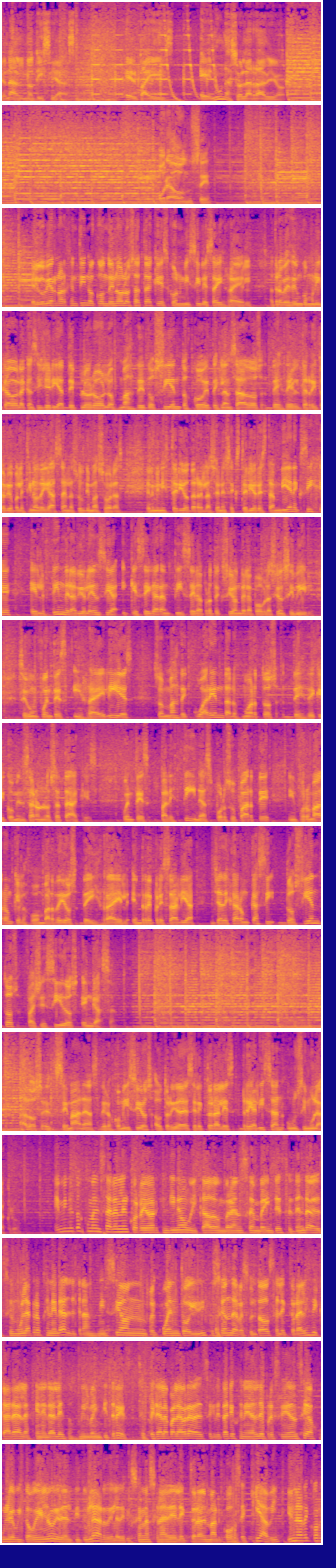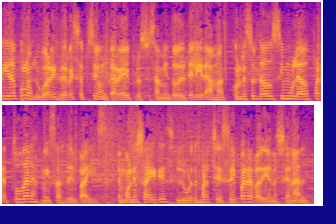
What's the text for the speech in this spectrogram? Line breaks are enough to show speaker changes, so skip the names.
Nacional Noticias. El país en una sola radio.
Hora 11. El gobierno argentino condenó los ataques con misiles a Israel. A través de un comunicado, la Cancillería deploró los más de 200 cohetes lanzados desde el territorio palestino de Gaza en las últimas horas. El Ministerio de Relaciones Exteriores también exige el fin de la violencia y que se garantice la protección de la población civil. Según fuentes israelíes, son más de 40 los muertos desde que comenzaron los ataques. Fuentes palestinas, por su parte, informaron que los bombardeos de Israel en represalia ya dejaron casi 200 fallecidos en Gaza. A dos eh, semanas de los comicios, autoridades electorales realizan un simulacro.
En minutos comenzará en el correo argentino ubicado en Bransen 2070 el simulacro general de transmisión, recuento y difusión de resultados electorales de cara a las generales 2023. Se espera la palabra del secretario general de Presidencia Julio Vitovelo y del titular de la Dirección Nacional Electoral Marcos Schiavi y una recorrida por los lugares de recepción, carga y procesamiento de telegramas con resultados simulados para todas las mesas del país. En Buenos Aires, Lourdes Marchese para Radio Nacional.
